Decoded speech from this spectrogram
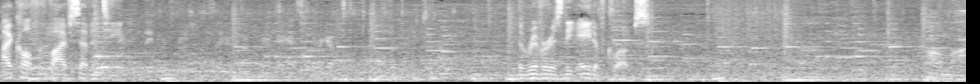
I call for 517. The river is the eight of clubs. Oh my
